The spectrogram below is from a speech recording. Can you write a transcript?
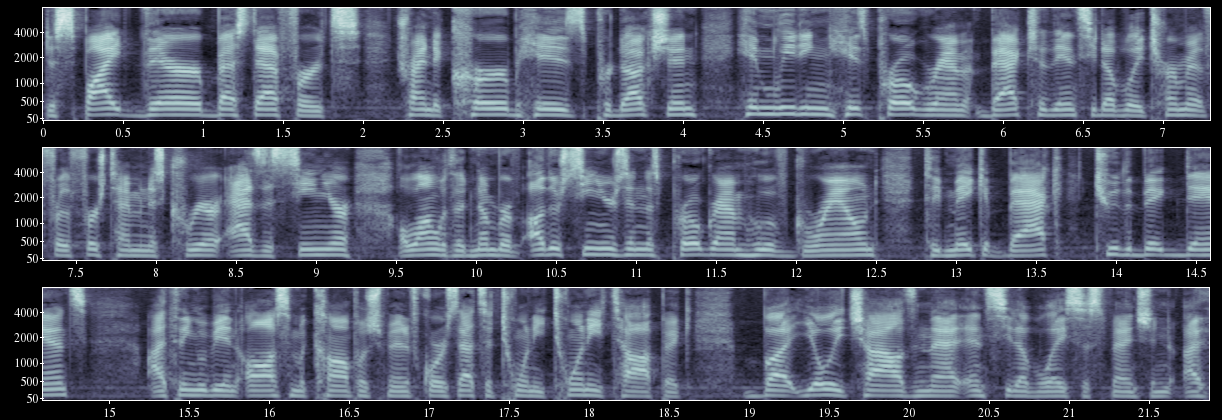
despite their best efforts, trying to curb his production, him leading his program back to the NCAA tournament for the first time in his career as a senior, along with a number of other seniors in this program who have ground to make it back to the big dance. I think it would be an awesome accomplishment. Of course, that's a 2020 topic, but Yoeli Childs and that NCAA suspension, I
